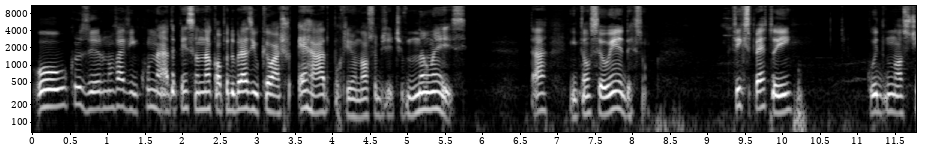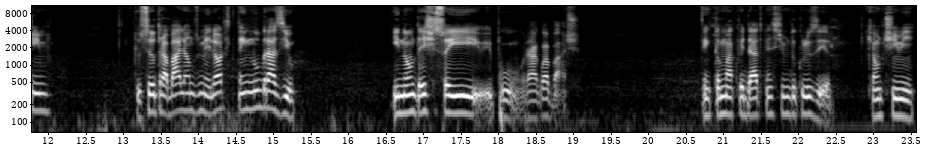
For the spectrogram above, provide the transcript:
Ou o Cruzeiro não vai vir com nada pensando na Copa do Brasil, que eu acho errado, porque o nosso objetivo não é esse. Tá? Então, seu Enderson, fique esperto aí. Cuide do nosso time, que o seu trabalho é um dos melhores que tem no Brasil. E não deixe isso aí ir por água abaixo. Tem que tomar cuidado com esse time do Cruzeiro, que é um time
